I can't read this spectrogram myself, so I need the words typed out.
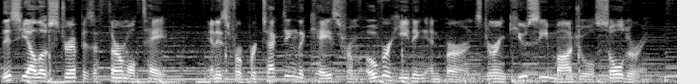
This yellow strip is a thermal tape and is for protecting the case from overheating and burns during QC module soldering.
